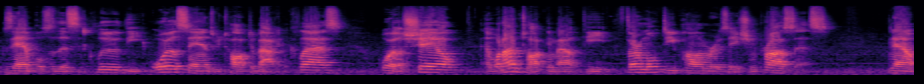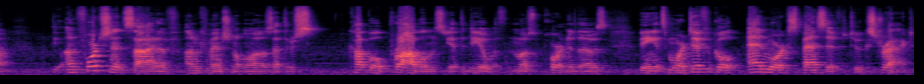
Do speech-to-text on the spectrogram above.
Examples of this include the oil sands we talked about in class, oil shale, and what I'm talking about, the thermal depolymerization process. Now, the unfortunate side of unconventional oil is that there's a couple problems you have to deal with. The most important of those being it's more difficult and more expensive to extract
